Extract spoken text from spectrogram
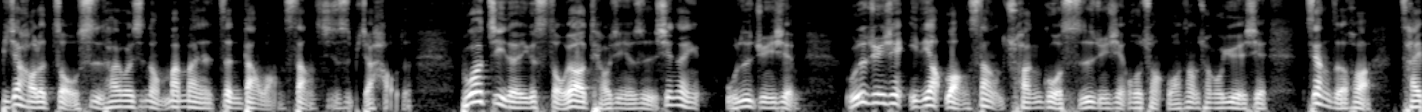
比较好的走势，它会是那种慢慢的震荡往上，其实是比较好的。不过记得一个首要条件就是，现在五日均线，五日均线一定要往上穿过十日均线，或穿往上穿过月线，这样子的话才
